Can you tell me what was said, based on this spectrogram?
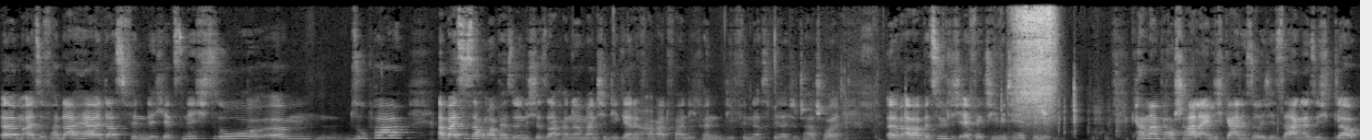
Ähm, also von daher, das finde ich jetzt nicht so ähm, super. Aber es ist auch immer persönliche Sache. Ne? Manche, die gerne ja. Fahrrad fahren, die, können, die finden das vielleicht total toll. Ähm, aber bezüglich Effektivität finde ich, kann man pauschal eigentlich gar nicht so richtig sagen. Also ich glaube,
